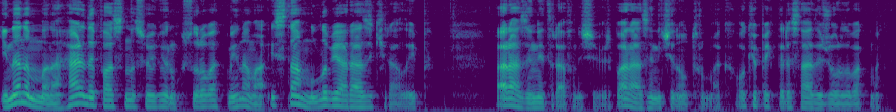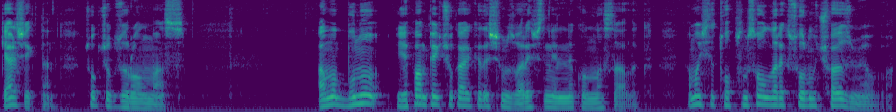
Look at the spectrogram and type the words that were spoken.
İnanın bana her defasında söylüyorum kusura bakmayın ama İstanbul'da bir arazi kiralayıp arazinin etrafını çevirip arazinin içine oturmak, o köpeklere sadece orada bakmak gerçekten çok çok zor olmaz. Ama bunu yapan pek çok arkadaşımız var. Hepsinin eline koluna sağlık. Ama işte toplumsal olarak sorunu çözmüyor bu.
